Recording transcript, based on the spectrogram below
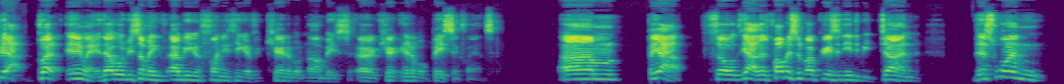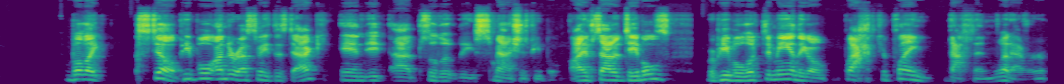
yeah, but anyway, that would be something. That'd be a funny thing if you cared about non-basic, uh, cared about basic lands. Um, but yeah, so yeah, there's probably some upgrades that need to be done. This one, but like, still, people underestimate this deck, and it absolutely smashes people. I've sat at tables where people looked at me and they go, "Wow, you're playing nothing, whatever."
